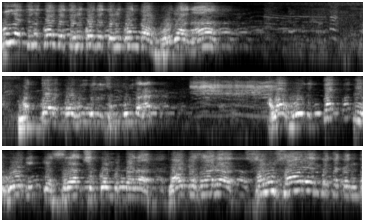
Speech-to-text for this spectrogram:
ಹುಲ್ಲ ತಿನ್ಕೊಂಡು ತಿನ್ಕೊಂಡು ತಿನ್ಕೊಂತ ಹೋಗ್ಯಾನ. ಮತ್ತೊಬ್ಬ ಹುಲ್ಲು ಸುಮ್ಕುಡ್ತಾರ ಅವ ಹೋಗಿ ತಪ್ಪಿ ಹೋಗಿ ಕೆಸರಾಗ ಸಿಕ್ಕೊಂಡ್ಬಿಟ್ಟಾನ. ಯಾವ ಕೆಸರಾಗ? ಸಂಸಾರ ಎಂಬತಕ್ಕಂತ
